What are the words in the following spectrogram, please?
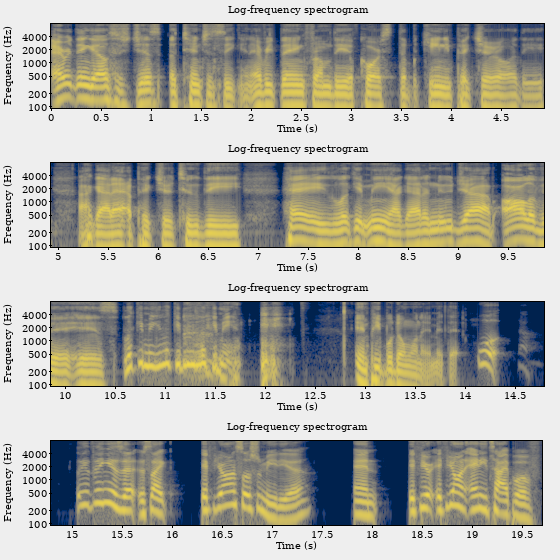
Everything else is just attention seeking. Everything from the, of course, the bikini picture or the I got ab picture to the, hey, look at me, I got a new job. All of it is look at me, look at me, look at me. and people don't want to admit that. Well, the thing is that it's like if you're on social media and if you're if you're on any type of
